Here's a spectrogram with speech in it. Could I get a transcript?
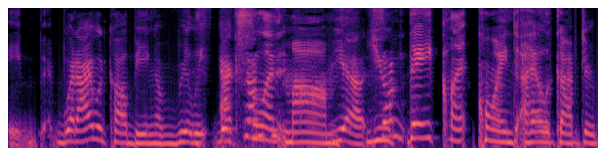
eh, what I would call being a really But excellent mom. yeah, you some- they cl- coined a helicopter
